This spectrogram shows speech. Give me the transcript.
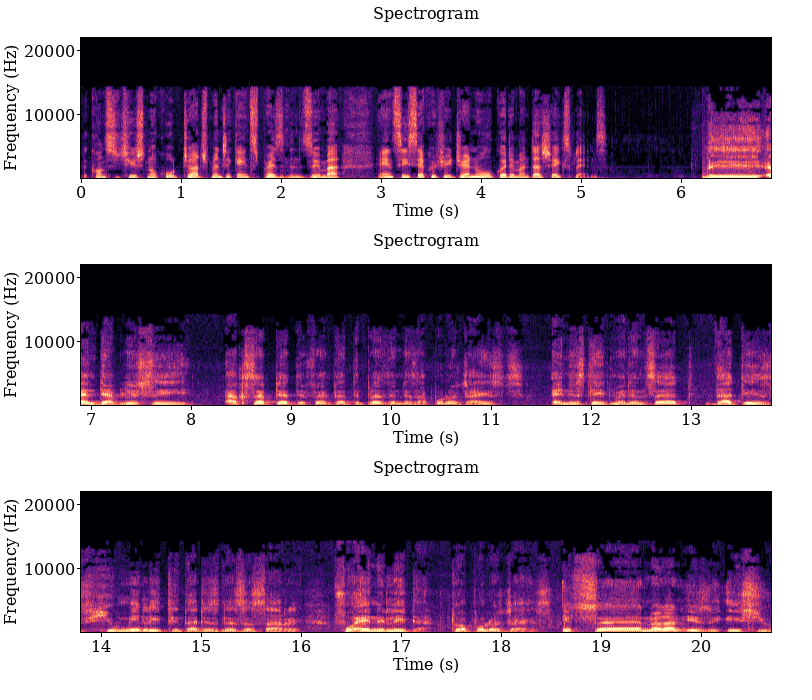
the Constitutional Court judgment against President Zuma. ANC Secretary General Gwede Mantashe explains. The NWC accepted the fact that the president has apologized his statement and said that is humility that is necessary for any leader to apologize. It's uh, not an easy issue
